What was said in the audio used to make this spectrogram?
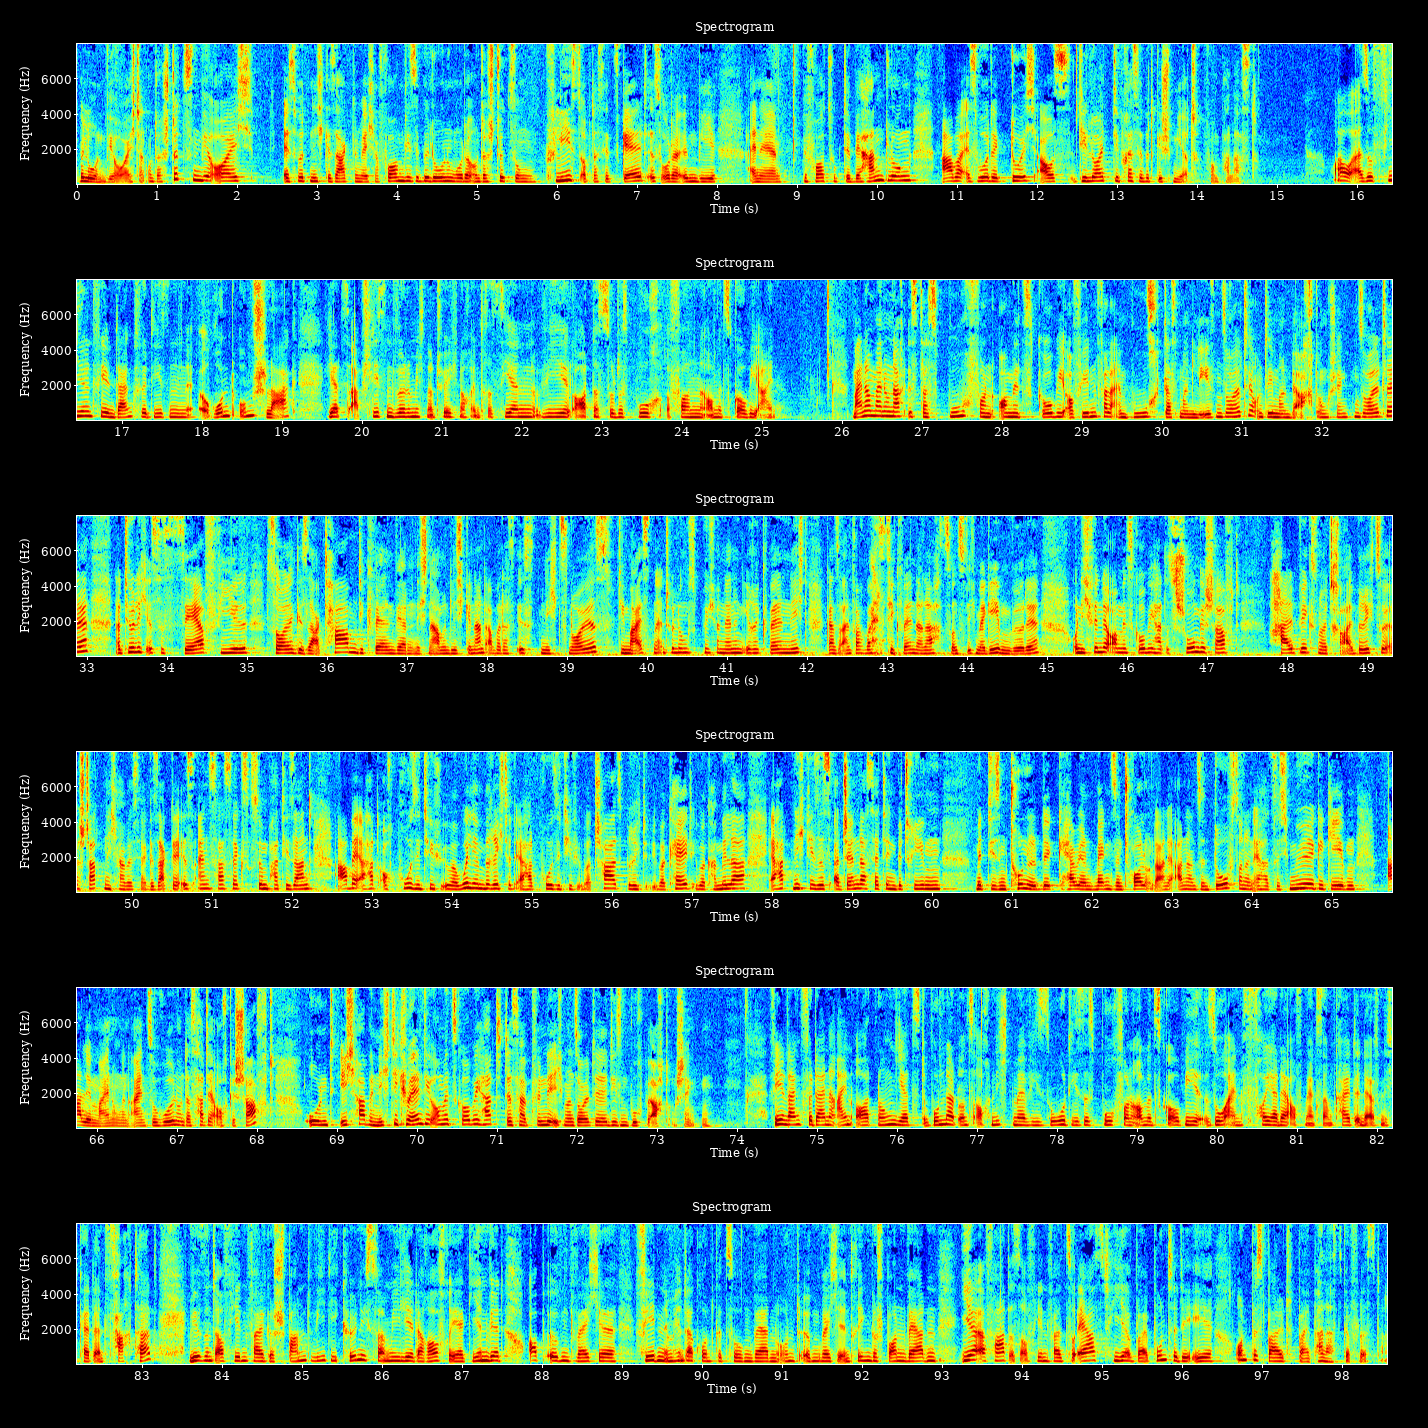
belohnen wir euch, dann unterstützen wir euch, es wird nicht gesagt, in welcher Form diese Belohnung oder Unterstützung fließt, ob das jetzt Geld ist oder irgendwie eine bevorzugte Behandlung. Aber es wurde durchaus, die Leute, die Presse wird geschmiert vom Palast. Wow, also vielen, vielen Dank für diesen Rundumschlag. Jetzt abschließend würde mich natürlich noch interessieren, wie ordnest du das Buch von Omid Scobie ein? Meiner Meinung nach ist das Buch von Omid Scobie auf jeden Fall ein Buch, das man lesen sollte und dem man Beachtung schenken sollte. Natürlich ist es sehr viel soll gesagt haben. Die Quellen werden nicht namentlich genannt, aber das ist nichts Neues. Die meisten Enthüllungsbücher nennen ihre Quellen nicht, ganz einfach, weil es die Quellen danach sonst nicht mehr geben würde. Und ich finde, Omid Scobie hat es schon geschafft, halbwegs neutral Bericht zu erstatten. Ich habe es ja gesagt, er ist ein Sussex-Sympathisant, aber er hat auch positiv über William berichtet, er hat positiv über Charles berichtet, über Kate, über Camilla. Er hat nicht dieses Agenda-Setting betrieben mit diesem Tunnelblick, Harry und Meghan sind toll und alle anderen sind doof, sondern er hat sich Mühe gegeben, alle Meinungen einzuholen und das hat er auch geschafft. Und ich habe nicht die Quellen, die Omid Scobie hat. Deshalb finde ich, man sollte diesem Buch Beachtung schenken. Vielen Dank für deine Einordnung. Jetzt wundert uns auch nicht mehr, wieso dieses Buch von Omid Scobie so ein Feuer der Aufmerksamkeit in der Öffentlichkeit entfacht hat. Wir sind auf jeden Fall gespannt, wie die Königsfamilie darauf reagieren wird, ob irgendwelche Fäden im Hintergrund gezogen werden und irgendwelche Intrigen gesponnen werden. Ihr erfahrt es auf jeden Fall zuerst hier bei bunte.de und bis bald bei Palastgeflüster.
